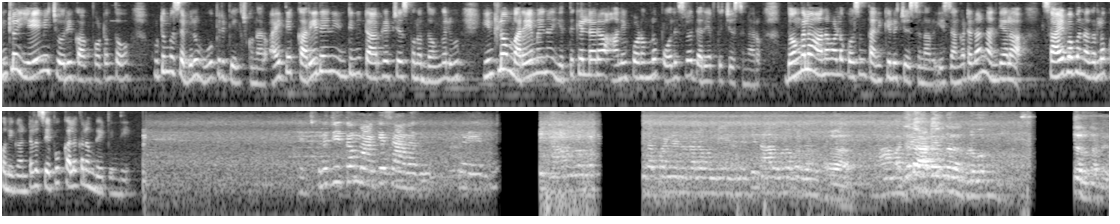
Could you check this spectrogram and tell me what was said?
ఇంట్లో ఏమీ చోరీ కాకపోవడంతో కుటుంబ సభ్యులు ఊపిరి పీల్చుకున్నారు. అయితే ఖరీదైన ఇంటిని టార్గెట్ చేసుకున్న దొంగలు ఇంట్లో మరేమైనా ఎత్తుకెళ్ళారా అనే కోణంలో పోలీసులు దర్యాప్తు చేస్తున్నారు. దొంగల ఆనవాళ్ళ కోసం తనిఖీలు చేస్తున్నారు. ఈ సంఘటన నంద్యాల సాయిబాబా నగర్లో కొన్ని గంటల సేపు కలకలం రేపింది. తెచ్చుకున్న జీతం మాకే సాలదు. అదే ఆ టైంలో ఇప్పుడు జరుగుతుంటాయి.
